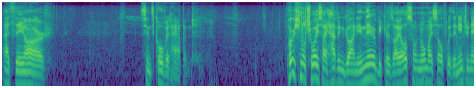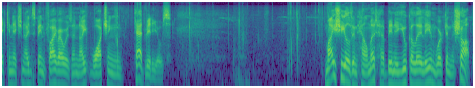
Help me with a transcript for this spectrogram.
as they are since COVID happened. Personal choice, I haven't gone in there because I also know myself with an internet connection, I'd spend five hours a night watching cat videos. My shield and helmet have been a ukulele and work in the shop.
